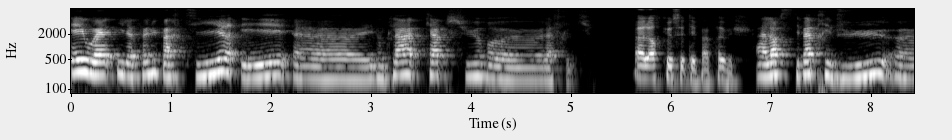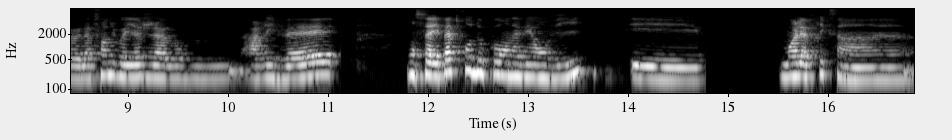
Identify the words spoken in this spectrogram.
Et ouais, il a fallu partir. Et, euh, et donc là, cap sur euh, l'Afrique. Alors que c'était pas prévu. Alors, c'était pas prévu. euh, la fin du voyage arrivait. On savait pas trop de quoi on avait envie. Et moi, l'Afrique, c'est un,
